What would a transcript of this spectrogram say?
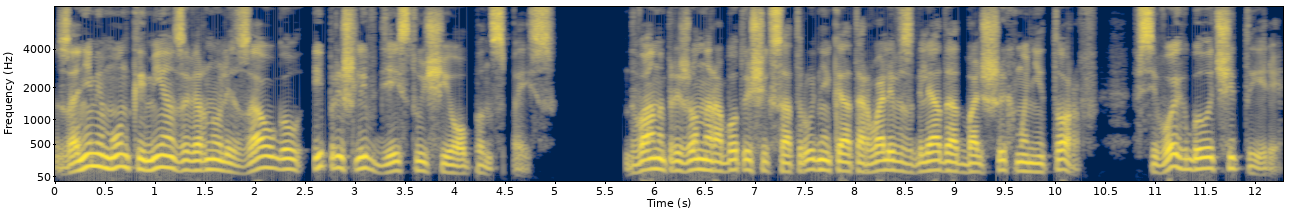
За ними Мунк и Мия завернули за угол и пришли в действующий open space. Два напряженно работающих сотрудника оторвали взгляды от больших мониторов. Всего их было четыре.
